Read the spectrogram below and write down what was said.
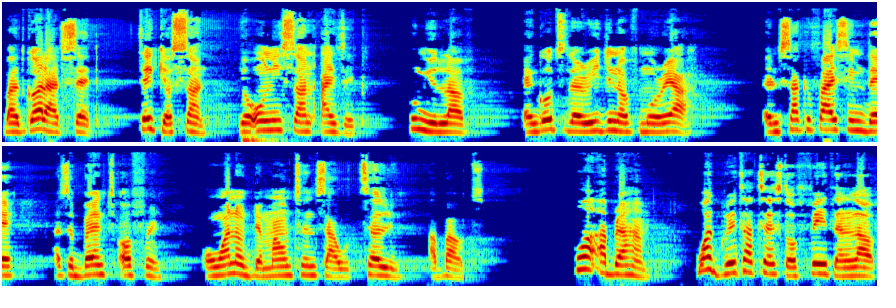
But God had said, Take your son, your only son Isaac, whom you love, and go to the region of Moriah, and sacrifice him there as a burnt offering on one of the mountains I will tell you about. Poor Abraham, what greater test of faith and love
